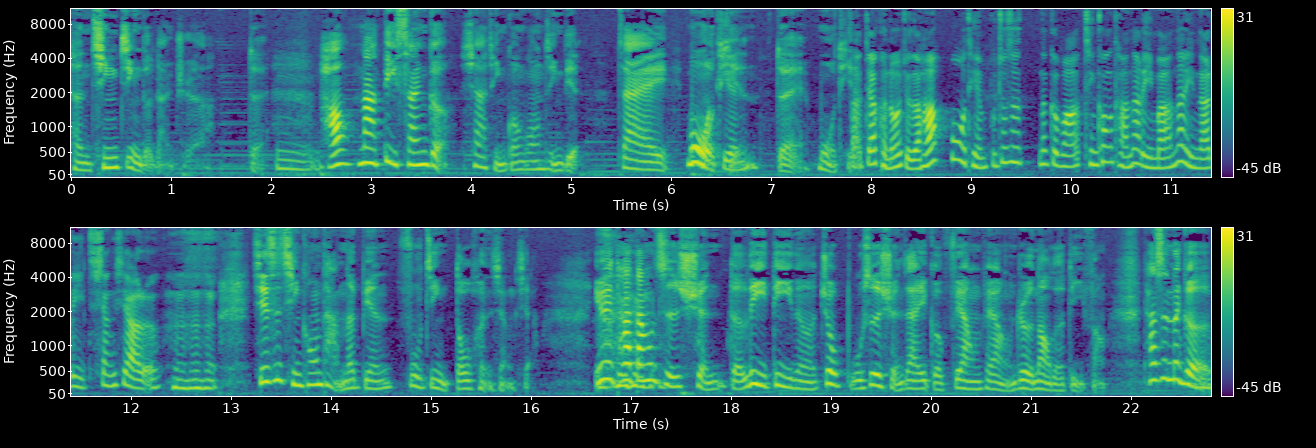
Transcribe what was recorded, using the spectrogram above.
很亲近的感觉啊。对，嗯，好，那第三个夏町观光景点。在墨田，墨田对墨田，大家可能会觉得哈，墨田不就是那个吗？晴空塔那里吗？那里哪里乡下了？其实晴空塔那边附近都很乡下，因为他当时选的立地呢，就不是选在一个非常非常热闹的地方，它是那个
